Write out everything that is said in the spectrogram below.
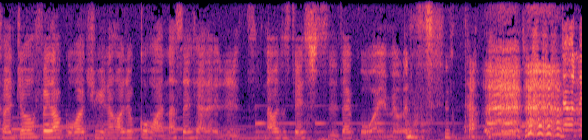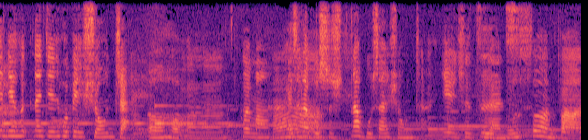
可能就飞到国外去，然后就过完那剩下的日子，然后就直接死在国外，也没有人知道。那那间会那间会变凶宅？哦，好吧。会吗？啊、还是那不是那不算凶宅，因为是自然死。不算吧，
